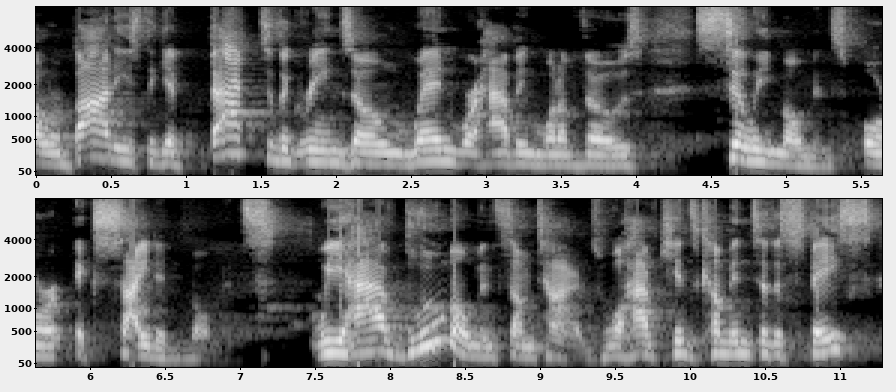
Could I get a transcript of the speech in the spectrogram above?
our bodies to get back to the green zone when we're having one of those silly moments or excited moments. We have blue moments sometimes. We'll have kids come into the space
